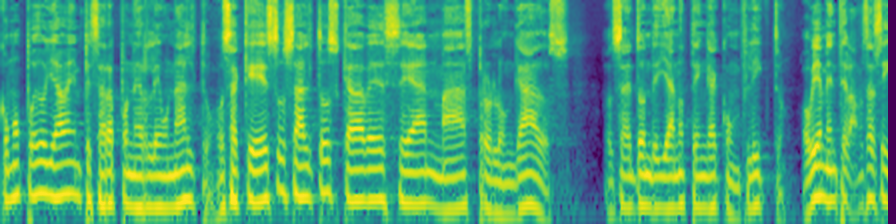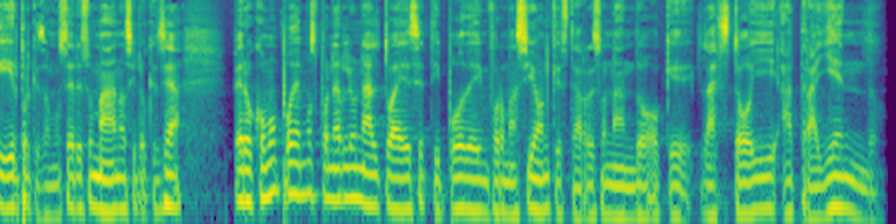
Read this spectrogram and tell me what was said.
cómo puedo ya empezar a ponerle un alto. O sea, que esos altos cada vez sean más prolongados. O sea, donde ya no tenga conflicto. Obviamente vamos a seguir porque somos seres humanos y lo que sea. Pero ¿cómo podemos ponerle un alto a ese tipo de información que está resonando o que la estoy atrayendo?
